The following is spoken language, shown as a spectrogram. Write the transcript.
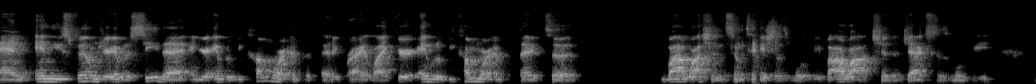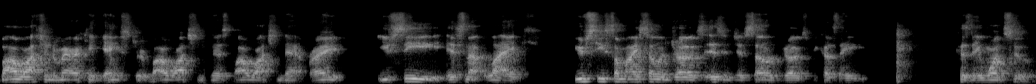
And in these films, you're able to see that and you're able to become more empathetic, right? Like you're able to become more empathetic to by watching the Temptations movie, by watching the Jacksons movie, by watching American Gangster, by watching this, by watching that, right? You see, it's not like you see somebody selling drugs isn't just selling drugs because they because they want to.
